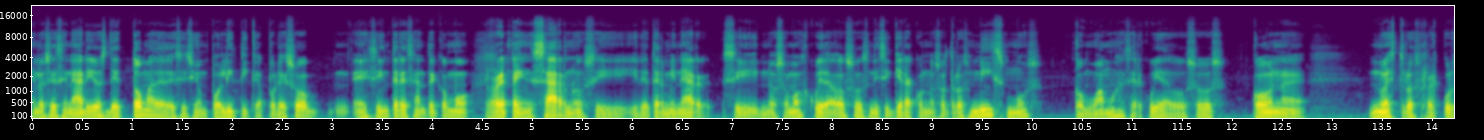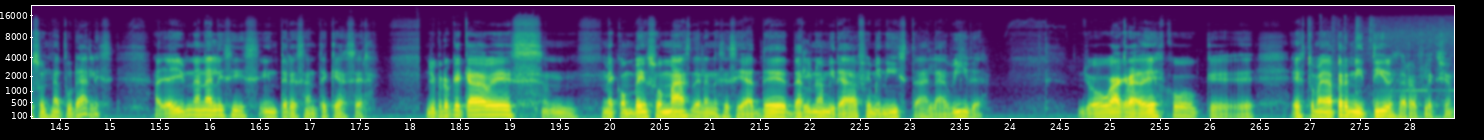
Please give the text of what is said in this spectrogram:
en los escenarios de toma de decisión política. Por eso es interesante como repensarnos y, determinar si no somos cuidadosos ni siquiera con nosotros mismos, cómo vamos a ser cuidadosos con eh, nuestros recursos naturales. Ahí hay un análisis interesante que hacer. Yo creo que cada vez mm, me convenzo más de la necesidad de darle una mirada feminista a la vida yo agradezco que esto me haya permitido esta reflexión.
